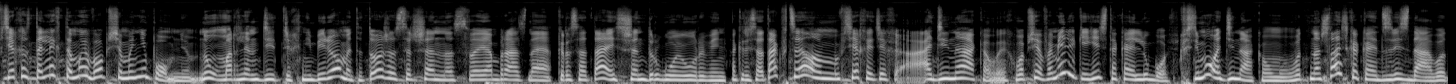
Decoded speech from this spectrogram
Всех остальных-то мы, в общем, и не помним. Ну, Марлен Дитрих не берем, это тоже совершенно своеобразная красота и совершенно другой уровень. А красота в целом всех этих одинаковых. Вообще в Америке есть такая любовь к всему одинаковому. Вот нашлась какая-то звезда, вот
